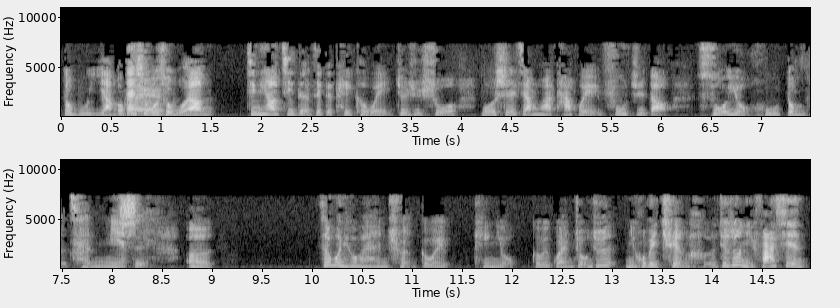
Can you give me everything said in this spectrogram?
都不一样。但是我说我要。今天要记得这个 take away，就是说模式的僵化，它会复制到所有互动的层面。是，呃，这问题会不会很蠢？各位听友、各位观众，就是你会不会劝和？就是说你发现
